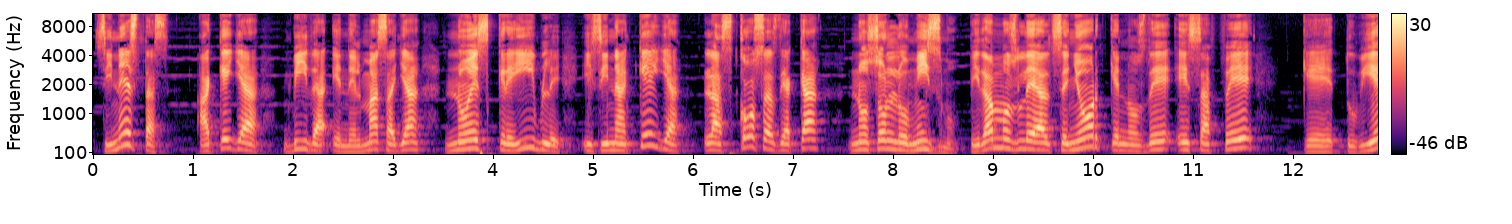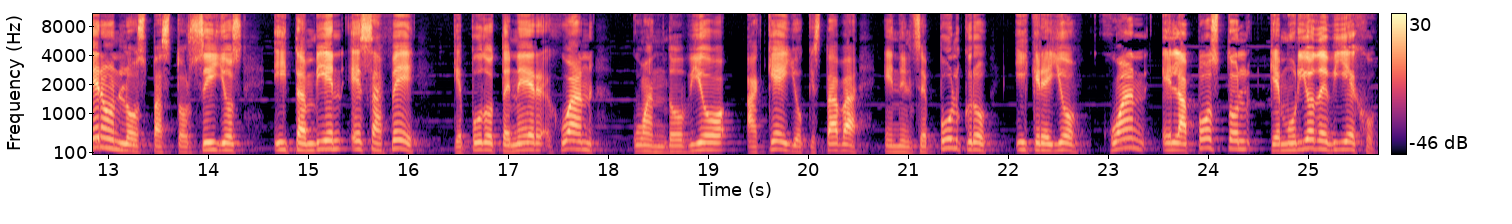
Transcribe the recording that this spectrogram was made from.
Sin estas, aquella vida en el más allá no es creíble y sin aquella, las cosas de acá no son lo mismo. Pidámosle al Señor que nos dé esa fe que tuvieron los pastorcillos y también esa fe que pudo tener Juan cuando vio aquello que estaba en el sepulcro y creyó. Juan el apóstol que murió de viejo.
